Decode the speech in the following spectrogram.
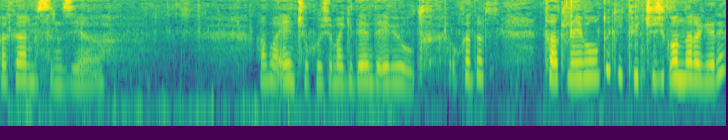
Bakar mısınız ya? Ama en çok hoşuma giden de evi oldu. O kadar tatlı ev oldu ki küçücük onlara göre.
